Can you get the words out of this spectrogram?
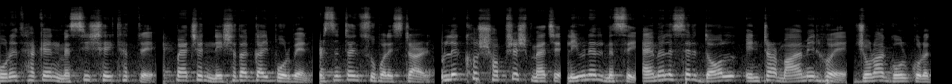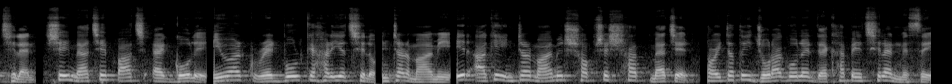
করে থাকেন মেসি, সেই ক্ষেত্রে এক ম্যাচের নিষেধাজ্ঞায় পড়বেন আর্জেন্টাইন সুপারস্টার। উল্লেখ্য, সবশেষ ম্যাচে লিওনেল মেসি এমএলএস এর দল ইন্টার মায়ামির হয়ে জোড়া গোল করেছিলেন। সেই ম্যাচে পাঁচ এক গোলে নিউ ইয়র্ক রেডবুলকে হারিয়েছিল ইন্টার মায়ামি। এর আগে ইন্টার মায়ামির সবশেষ সাত ম্যাচের ছয়টাতেই জোড়া গোলের দেখা পেয়েছিলেন মেসি।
